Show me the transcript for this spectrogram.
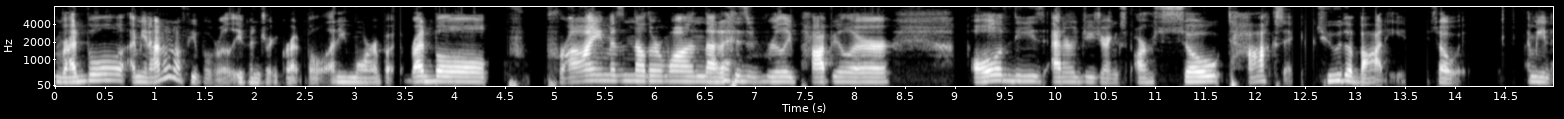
Red Bull. I mean, I don't know if people really even drink Red Bull anymore, but Red Bull Prime is another one that is really popular all of these energy drinks are so toxic to the body. So, I mean,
